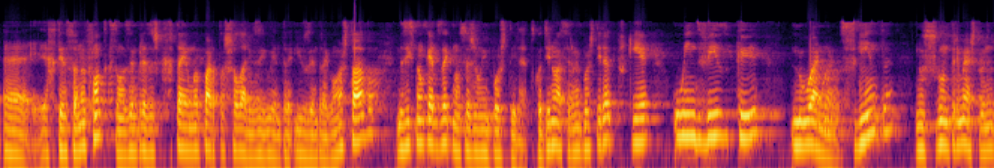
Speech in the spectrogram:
uh, retenção na fonte, que são as empresas que retêm uma parte dos salários e, os entregam ao Estado, mas isso não quer dizer que não seja um imposto direto. Continua a ser um imposto direto porque é o indivíduo que, no ano seguinte, no segundo trimestre do ano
